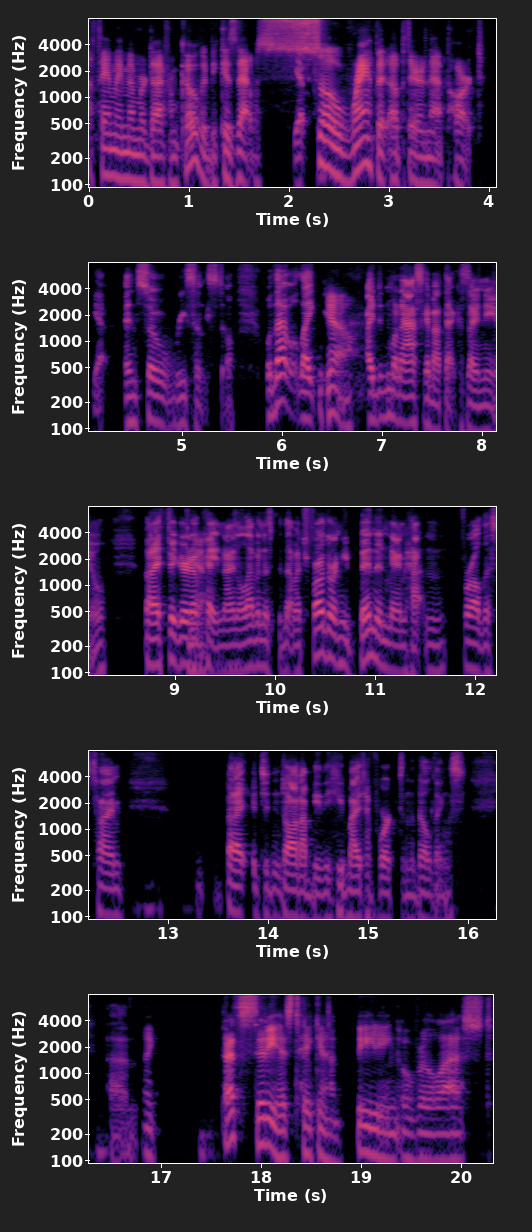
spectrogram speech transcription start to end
a family member die from covid because that was yep. so rampant up there in that part yeah and so recent still well that like yeah i didn't want to ask about that because i knew but i figured yeah. okay 9-11 has been that much farther and he'd been in manhattan for all this time but it didn't dawn on me that he might have worked in the buildings um, like that city has taken a beating over the last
